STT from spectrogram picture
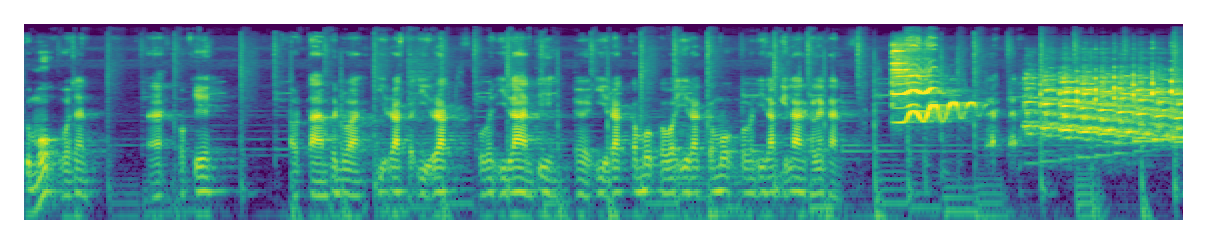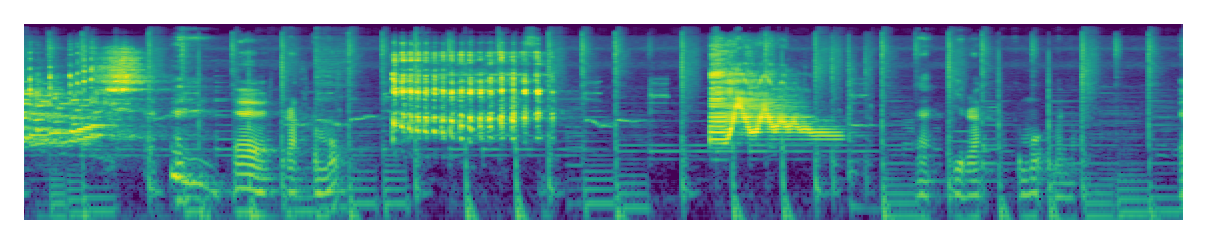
กมุว่าฉันอะโอเคเอาตามเพื่อนว่าอิรักกับอิรักเพราะมันอิหร่านที่เอออิรักกมุก็ว่าอิรักกมุเพราะมันอิรักอิหร่านก็แล้วกันเออรักกมุ อิรักกมุมันเนะเอ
